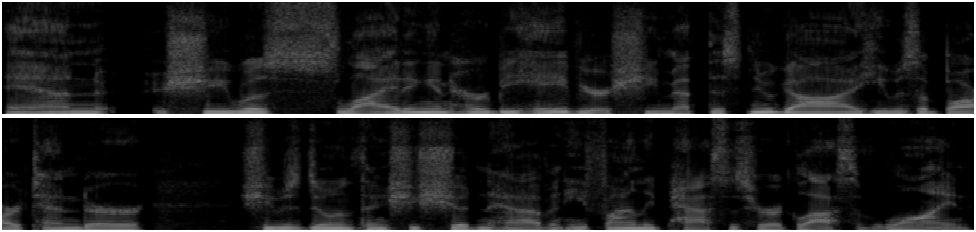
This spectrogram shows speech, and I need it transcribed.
And she was sliding in her behavior. She met this new guy, he was a bartender. She was doing things she shouldn't have. And he finally passes her a glass of wine.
